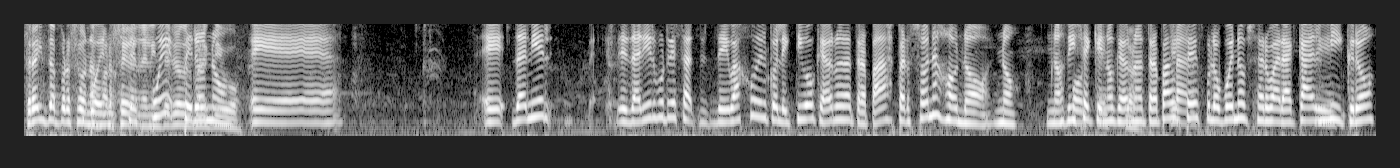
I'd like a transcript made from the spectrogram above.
30 personas, bueno, Marcela, en se el fue, interior del pero no. Eh, eh, Daniel, Daniel Burguesa, ¿debajo del colectivo quedaron atrapadas personas o no? No, nos dice ¿Por que no quedaron Claro. atrapadas. Claro. Ustedes lo pueden observar acá el micro.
